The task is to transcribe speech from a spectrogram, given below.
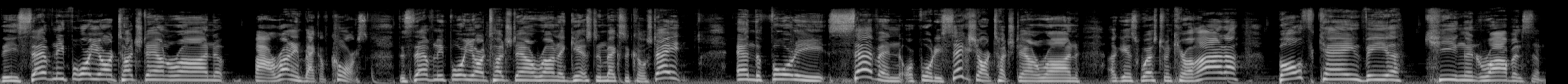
The 74 yard touchdown run by a running back, of course, the 74 yard touchdown run against New Mexico State, and the 47 or 46 yard touchdown run against Western Carolina. Both came via Keilan Robinson.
